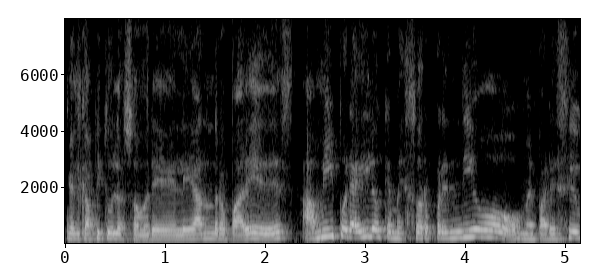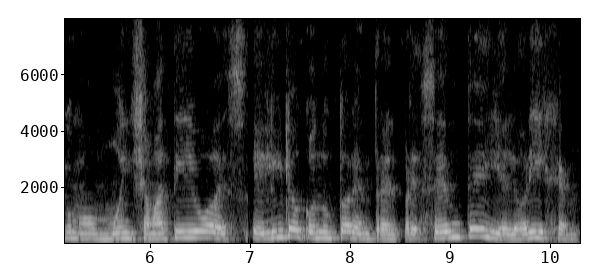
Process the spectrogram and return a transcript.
el capítulo sobre Leandro Paredes. A mí por ahí lo que me sorprendió o me pareció como muy llamativo es el hilo conductor entre el presente y el origen,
